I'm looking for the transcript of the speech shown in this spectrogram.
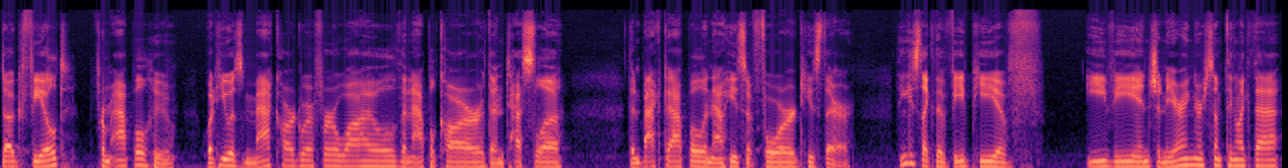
Doug Field from Apple, who what he was Mac hardware for a while, then Apple Car, then Tesla, then back to Apple, and now he's at Ford. He's there. I think he's like the VP of EV engineering or something like that.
